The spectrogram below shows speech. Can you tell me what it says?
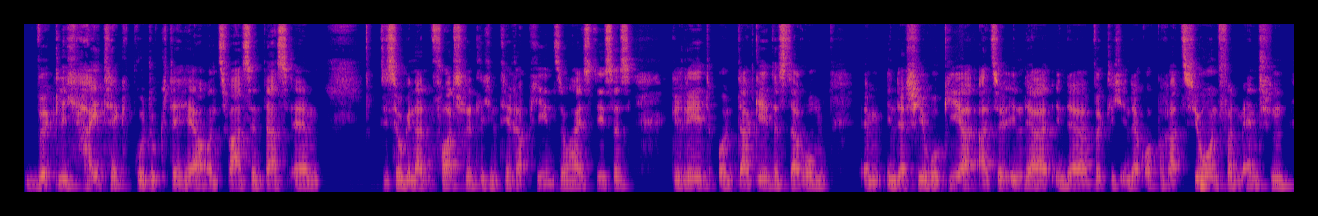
wirklich Hightech-Produkte her. Und zwar sind das ähm, die sogenannten fortschrittlichen Therapien, so heißt dieses Gerät. Und da geht es darum, in der Chirurgie, also in der, in der, wirklich in der Operation von Menschen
